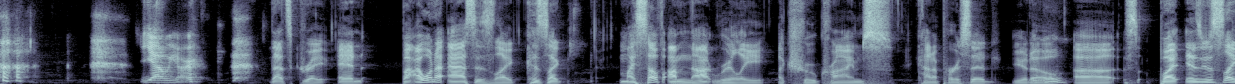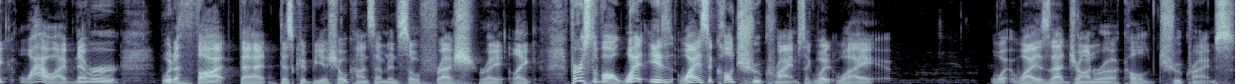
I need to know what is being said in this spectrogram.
yeah, we are. That's great. And but I want to ask is like cuz like myself I'm not really a true crimes kind of person, you know. Uh s- but it's just like wow, I've never would have thought that this could be a show concept and it's so fresh, right? Like first of all, what is why is it called true crimes? Like what why what why is that genre called true crimes?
